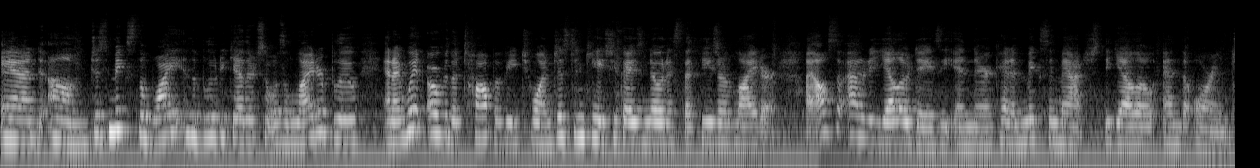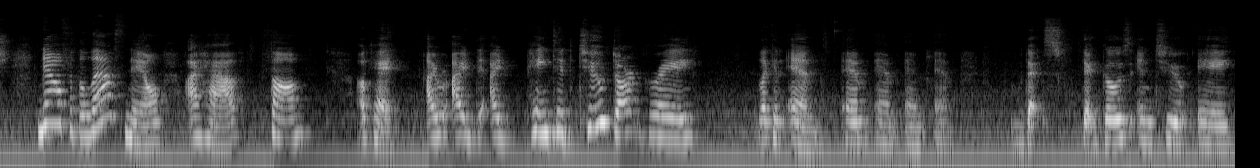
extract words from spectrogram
and um, just mixed the white and the blue together so it was a lighter blue and I went over the top of each one just in case you guys noticed that these are lighter. I also added a yellow daisy in there and kind of mix and match the yellow and the orange. Now for the last nail I have thumb. Okay, I, I, I painted two dark gray like an M, M, M, M, M that, that goes into a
